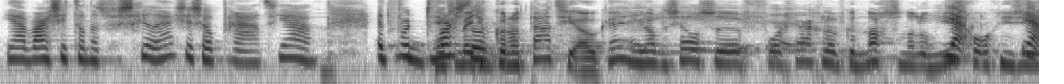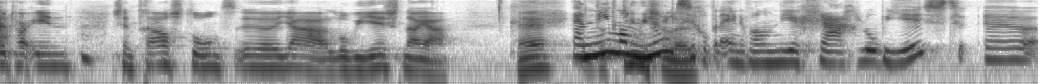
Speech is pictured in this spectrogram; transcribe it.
Ja, waar zit dan het verschil hè, als je zo praat? Ja, het wordt Het heeft dwars een beetje een connotatie ook. Hè? Jullie hadden zelfs eh, vorig jaar geloof ik een nacht van de lobbyist georganiseerd... waarin centraal stond, eh, ja, lobbyist, nou ja... Hè, Ja, niemand noemt zich op een, een of andere manier graag lobbyist. Eh, eh,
